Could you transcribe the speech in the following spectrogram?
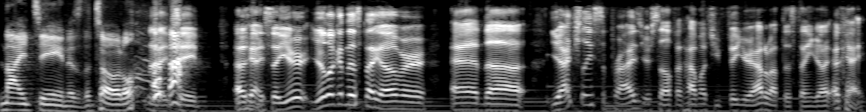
Nineteen is the total. 19. Okay, so you're you're looking this thing over, and uh, you actually surprise yourself at how much you figure out about this thing. You're like, okay,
